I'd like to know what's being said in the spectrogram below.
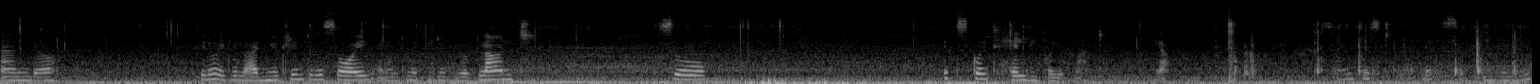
and uh, you know it will add nutrient to the soil and ultimately to your plant. So it's quite healthy for your plant. Yeah. So just mix it evenly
